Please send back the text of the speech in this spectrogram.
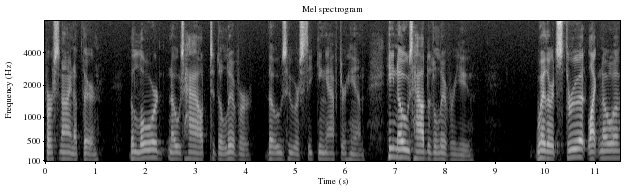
Verse 9 up there. The Lord knows how to deliver those who are seeking after Him. He knows how to deliver you. Whether it's through it like Noah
